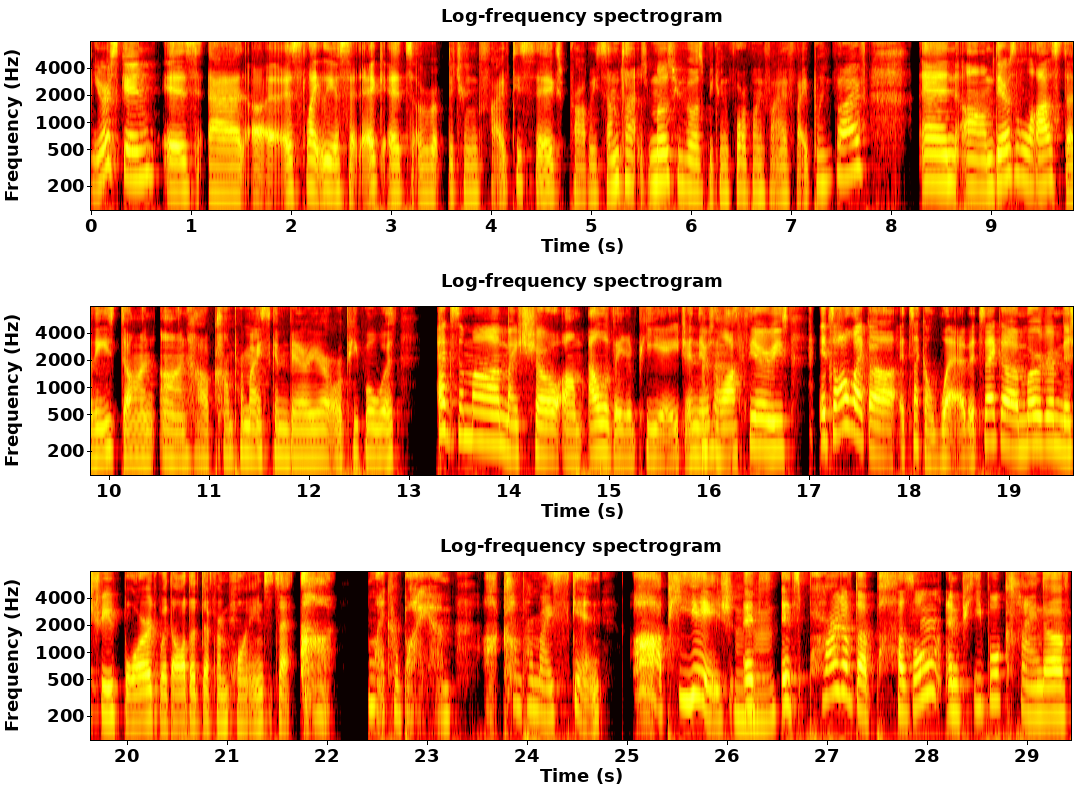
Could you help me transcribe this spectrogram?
your skin is at uh, is slightly acidic. It's a, between five to six, probably sometimes most people is between 4.5 5.5. And um, there's a lot of studies done on how compromised skin barrier or people with eczema might show um, elevated pH. And there's mm-hmm. a lot of theories. It's all like a it's like a web. It's like a murder mystery board with all the different points. It's like ah microbiome, ah compromised skin, ah pH. Mm-hmm. It's it's part of the puzzle, and people kind of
